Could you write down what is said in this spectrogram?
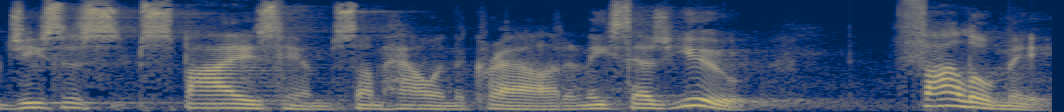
Jesus spies him somehow in the crowd, and he says, You, follow me.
